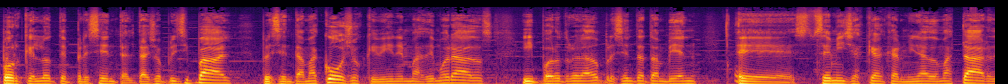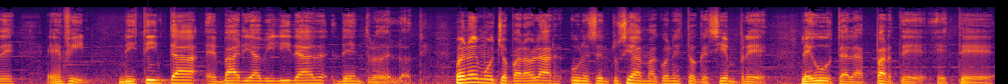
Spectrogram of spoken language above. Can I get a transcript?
porque el lote presenta el tallo principal, presenta macollos que vienen más demorados y por otro lado presenta también eh, semillas que han germinado más tarde, en fin, distinta eh, variabilidad dentro del lote. Bueno, hay mucho para hablar, uno se entusiasma con esto que siempre le gusta la parte este,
